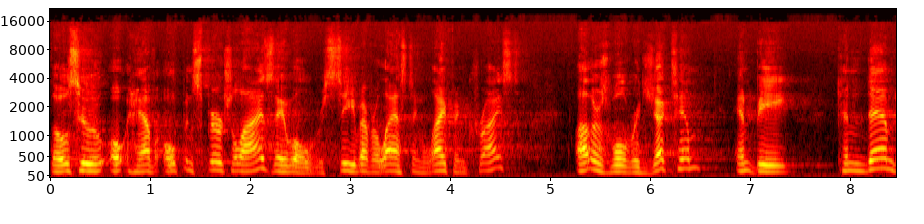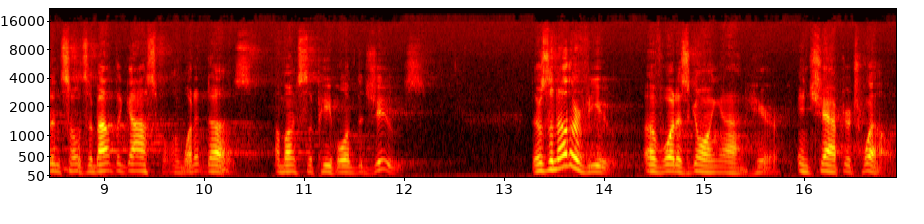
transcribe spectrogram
Those who have open spiritual eyes, they will receive everlasting life in Christ. Others will reject him and be condemned. And so it's about the gospel and what it does amongst the people of the Jews. There's another view of what is going on here in chapter 12.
